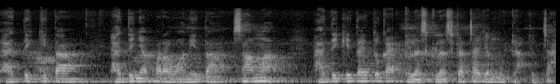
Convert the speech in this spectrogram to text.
hati kita, hatinya para wanita sama hati kita itu kayak gelas-gelas kaca yang mudah pecah.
